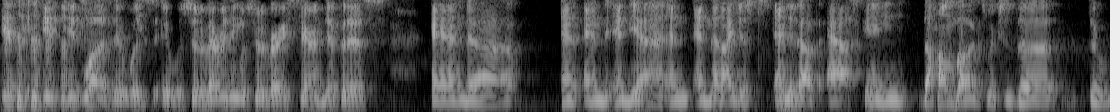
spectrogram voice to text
It, it, it, was it was it was sort of everything was sort of very serendipitous. And uh, and and and yeah and and then i just ended up asking the humbugs which is the the,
